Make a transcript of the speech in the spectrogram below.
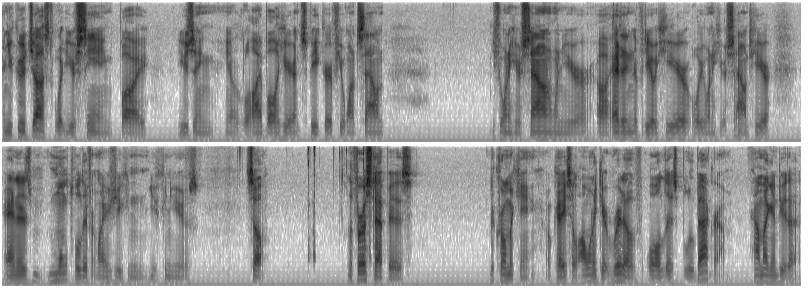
And you could adjust what you're seeing by using you know a little eyeball here and speaker if you want sound. If you want to hear sound when you're uh, editing the video here or you want to hear sound here. And there's multiple different layers you can you can use. So the first step is the chroma keying okay? So I want to get rid of all this blue background. How am I going to do that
